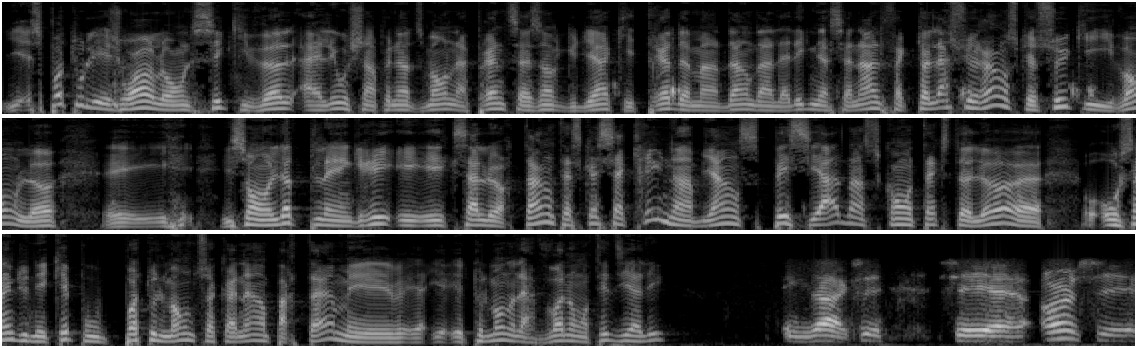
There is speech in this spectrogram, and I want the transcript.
c'est pas tous les joueurs, là, on le sait, qui veulent aller au championnat du monde après une saison régulière qui est très demandante dans la Ligue nationale. Fait que tu as l'assurance que ceux qui y vont, là, euh, ils sont là de plein gré et, que ça leur tente. Est-ce que ça crée une ambiance spéciale dans ce contexte-là euh, au sein d'une équipe où pas tout le monde se connaît en partant, mais tout le monde a la volonté d'y aller? Exact. C'est, un, c'est,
